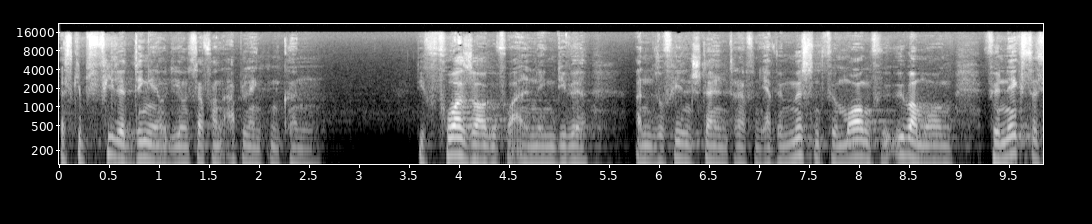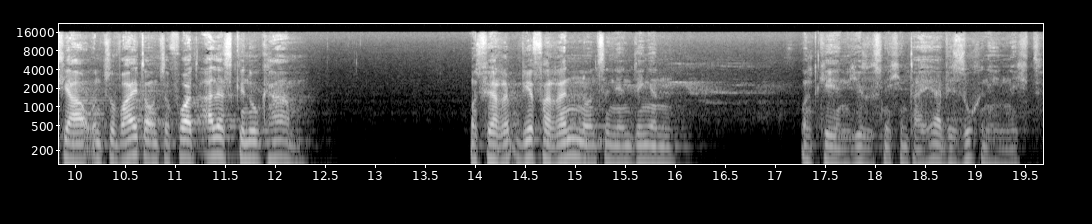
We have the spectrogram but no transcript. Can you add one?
Es gibt viele Dinge, die uns davon ablenken können die Vorsorge vor allen Dingen, die wir an so vielen Stellen treffen. Ja, wir müssen für morgen, für übermorgen, für nächstes Jahr und so weiter und so fort alles genug haben. Und wir, wir verrennen uns in den Dingen und gehen Jesus nicht hinterher. Wir suchen ihn nicht.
